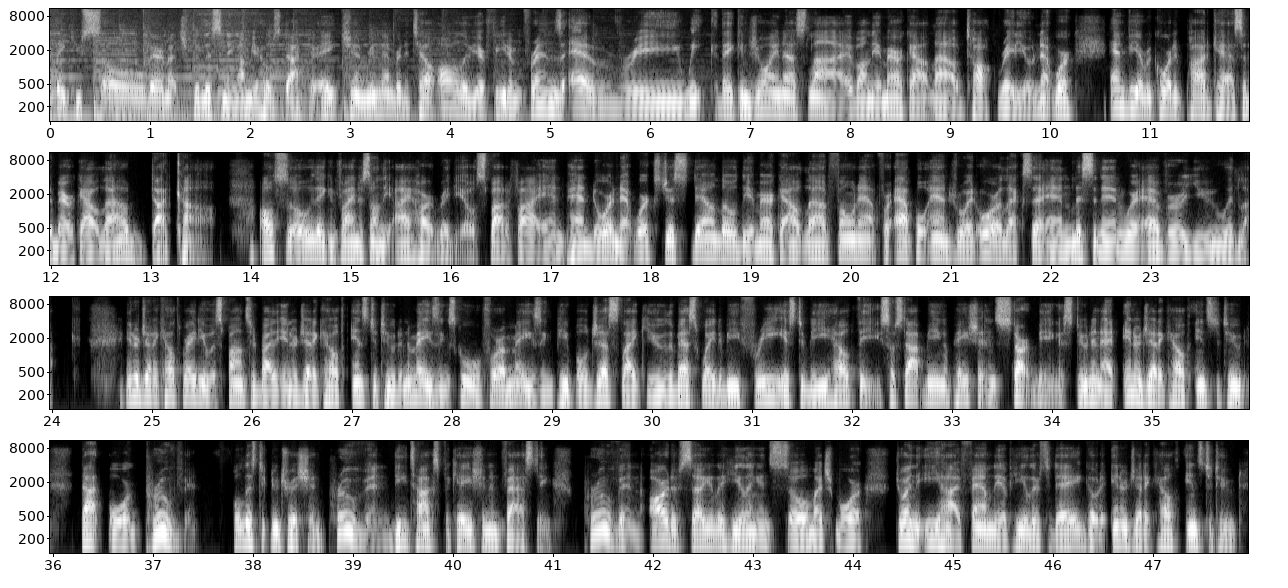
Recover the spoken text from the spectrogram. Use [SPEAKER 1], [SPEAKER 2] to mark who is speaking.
[SPEAKER 1] And thank you so very much for listening. I'm your host, Dr. H. And remember to tell all of your Freedom friends every week they can join us live on the America Out Loud Talk Radio Network and via recorded podcast at AmericaOutloud.com. Also, they can find us on the iHeartRadio, Spotify, and Pandora networks. Just download the America Out Loud phone app for Apple, Android, or Alexa and listen in wherever you would like. Energetic Health Radio is sponsored by the Energetic Health Institute, an amazing school for amazing people just like you. The best way to be free is to be healthy. So stop being a patient and start being a student at energetichealthinstitute.org. Proven holistic nutrition, proven detoxification and fasting, proven art of cellular healing, and so much more. Join the EHI family of healers today. Go to Energetic Health Institute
